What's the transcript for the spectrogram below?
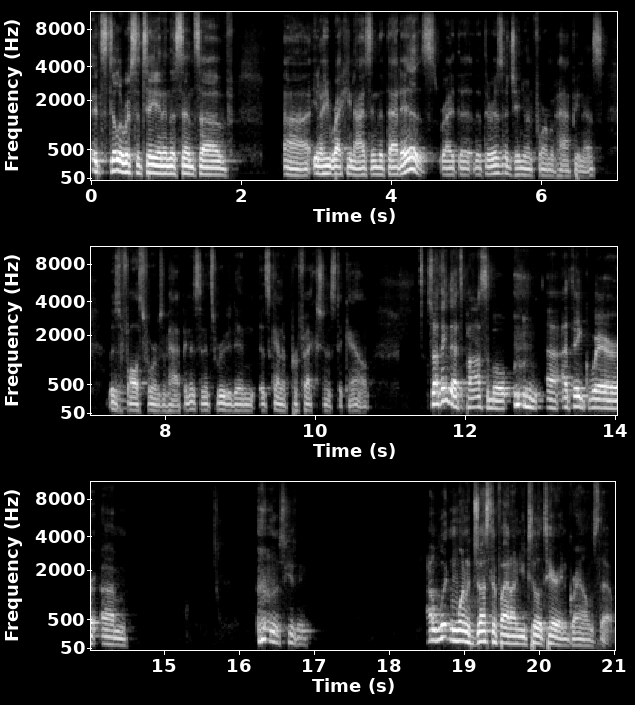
it's still Aristotelian in the sense of, uh, you know, he recognizing that that is right, that, that there is a genuine form of happiness. There's false forms of happiness, and it's rooted in this kind of perfectionist account so I think that's possible. uh, I think where, um, excuse me, I wouldn't want to justify it on utilitarian grounds, though.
